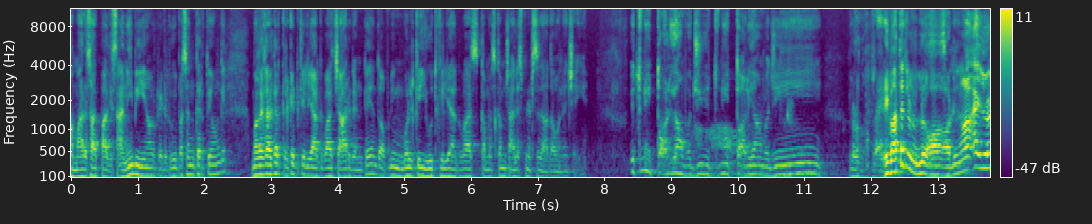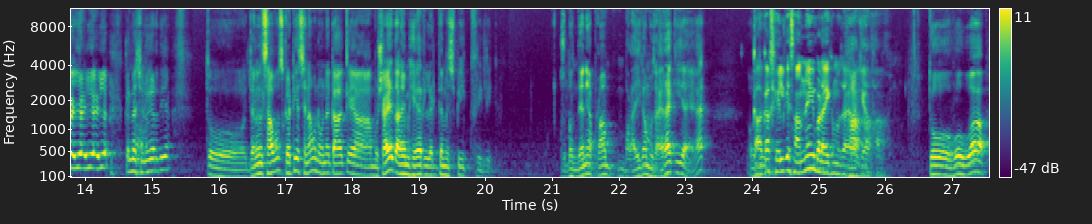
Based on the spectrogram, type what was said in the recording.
ہمارے ساتھ پاکستانی بھی ہیں اور کرکٹ کو بھی پسند کرتے ہوں گے۔ مگر اگر کرکٹ کے لیے آپ کے پاس چار گھنٹے ہیں تو اپنی ملک کے یوتھ کے لیے آپ کے پاس کم از کم چالیس منٹ سے زیادہ ہونے چاہیے۔ اتنی تولیاں بجی اتنی تولیاں بجیں لڑکوں ظاہری بات ہے کرنا شروع کر دیا۔ تو جنرل صاحب اس کٹیا سے نا انہوں نے کہا کہ Mushahid I am here let them speak freely اس بندے نے اپنا بڑائی کا مظاہرہ کیا ہے یار۔ کاکا کھیل کے سامنے ہی بڑائی کا مظاہرہ ہاں، کیا ہاں، تھا۔ ہاں۔ تو وہ ہوا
